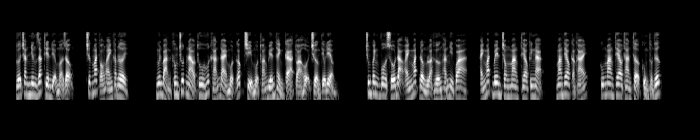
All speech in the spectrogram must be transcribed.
hứa chăn nhưng giác thiên địa mở rộng, trước mắt phóng ánh khắp nơi. Nguyên bản không chút nào thu hút khán đài một góc chỉ một thoáng biến thành cả tòa hội trường tiêu điểm. Trung quanh vô số đạo ánh mắt đồng loạt hướng hắn nhìn qua, ánh mắt bên trong mang theo kinh ngạc, mang theo cảm khái, cũng mang theo than thở cùng thổn thức.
